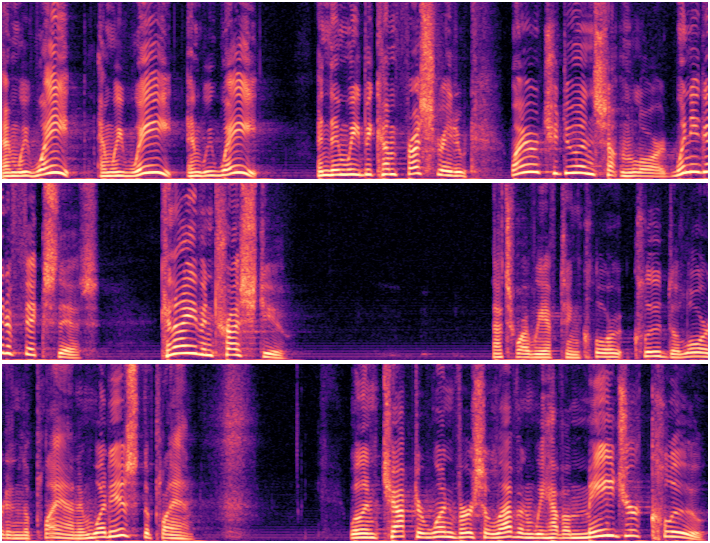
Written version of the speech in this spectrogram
And we wait and we wait and we wait. And then we become frustrated. Why aren't you doing something, Lord? When are you going to fix this? Can I even trust you? That's why we have to include the Lord in the plan. And what is the plan? Well, in chapter 1, verse 11, we have a major clue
